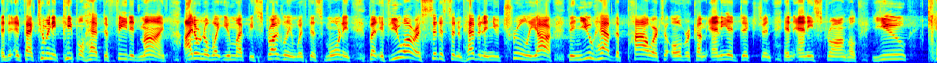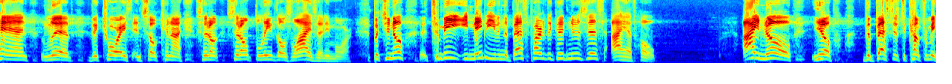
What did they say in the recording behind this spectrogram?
In, in, fact, too many people have defeated minds. I don't know what you might be struggling with this morning, but if you are a citizen of heaven and you truly are, then you have the power to overcome any addiction and any stronghold. You can live victorious, and so can I. So don't, so don't believe those lies anymore. But you know, to me, maybe even the best part of the good news is I have hope. I know, you know, the best is to come for me.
